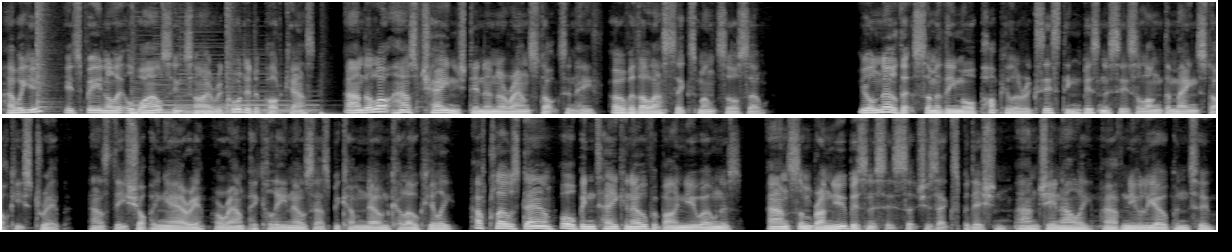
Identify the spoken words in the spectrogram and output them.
how are you? It's been a little while since I recorded a podcast, and a lot has changed in and around Stockton Heath over the last six months or so. You'll know that some of the more popular existing businesses along the main Stocky Strip, as the shopping area around Piccolino's has become known colloquially, have closed down or been taken over by new owners. And some brand new businesses such as Expedition and Gin Alley have newly opened too.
